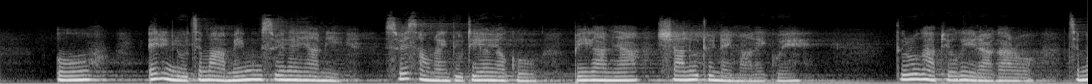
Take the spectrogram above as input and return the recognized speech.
။အိုးအဲ့ဒီလိုကျမမိမှုဆွေးလန်းရမည်ဆွဲဆောင်နိုင်သူတယောက်ယောက်ကိုဘေကများရှာလို့တွေ့နိုင်ပါလေကွယ်။သူတို့ကပြောခဲ့တာကတော့ကျမ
